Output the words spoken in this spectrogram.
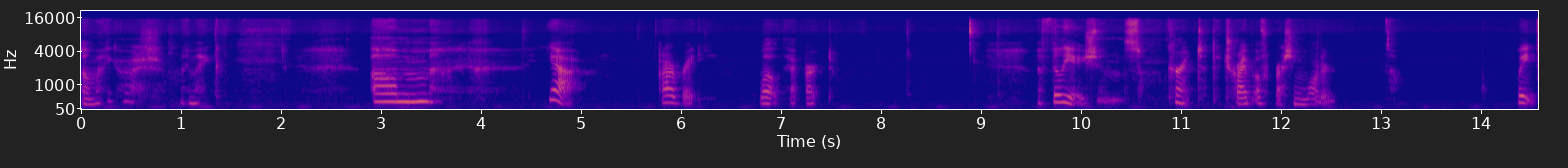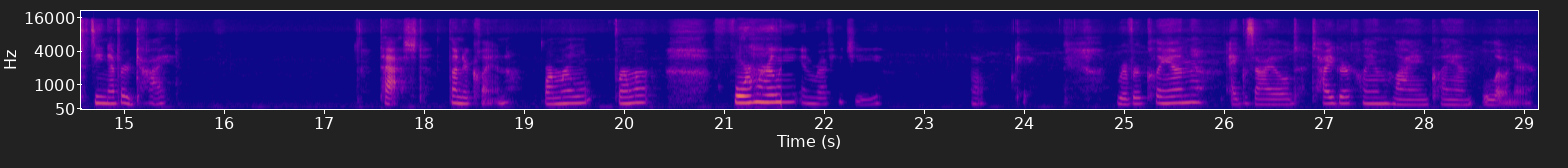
Oh my gosh, my mic. Um, yeah. Alrighty. Well, that art. Affiliations. Current, the tribe of rushing water. Wait, does he never die? Past, ThunderClan. Former, former, formerly in refugee. Oh, okay. River Clan, exiled. Tiger Clan, Lion Clan, loner.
